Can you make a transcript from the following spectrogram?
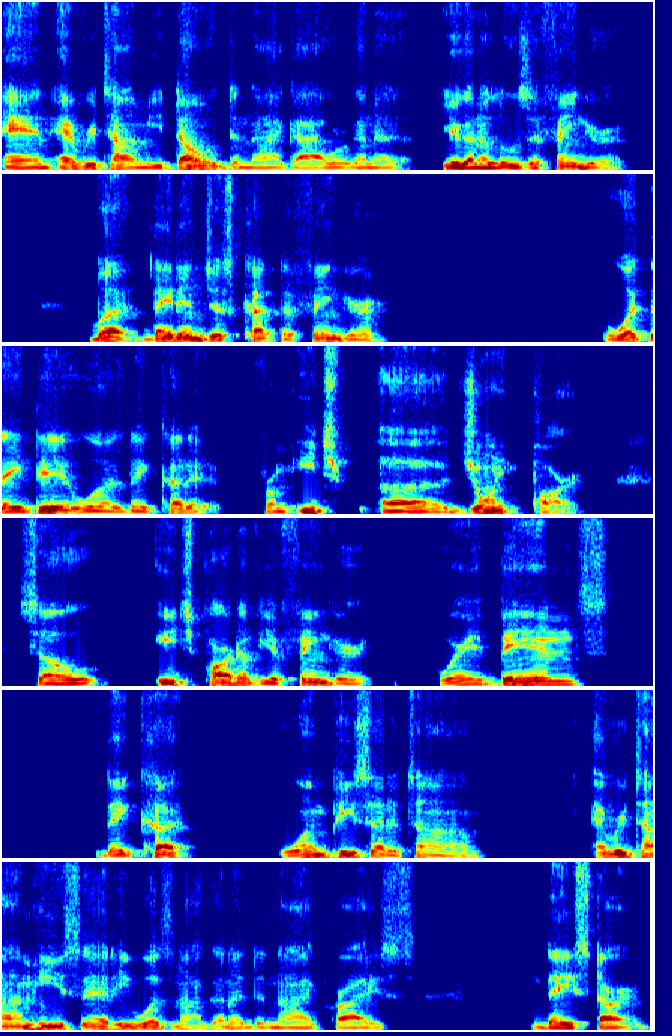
And every time you don't deny God, we're gonna you're gonna lose a finger. But they didn't just cut the finger. What they did was they cut it from each uh, joint part. So each part of your finger, where it bends, they cut one piece at a time. Every time he said he was not going to deny Christ, they start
